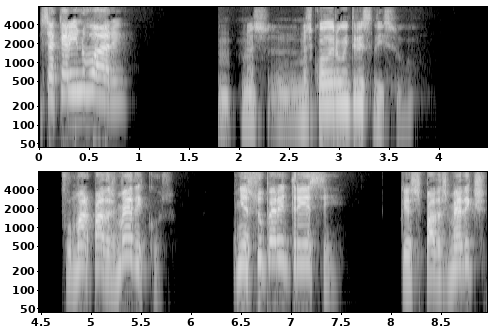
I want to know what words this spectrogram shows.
E só querem inovar. Mas, mas qual era o interesse disso? Formar padres médicos. Tinha super interesse. Porque esses padres médicos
